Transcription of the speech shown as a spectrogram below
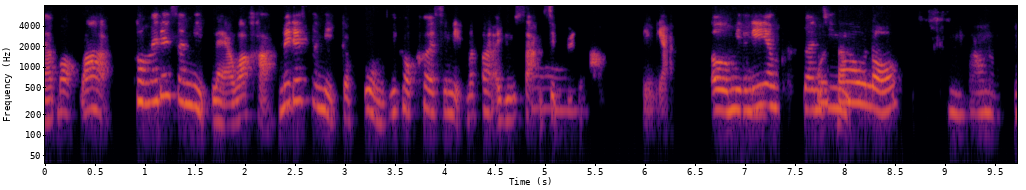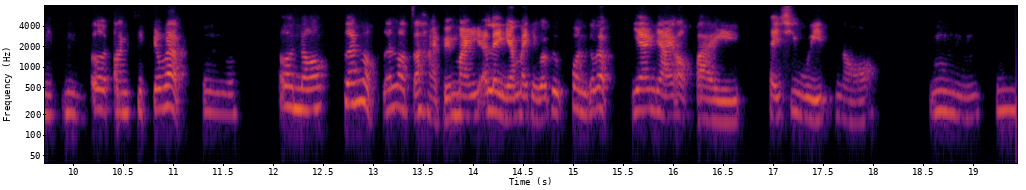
นะบอกว่า เขาไม่ได้สนิทแล้วอะค่ะ ไม่ได้สนิทกับกลุ่มที่เขาเคยสนิทเมื่อตอนอายุสามสิบอย่างเงี้ยเออมิลลี่ยังเป็นเพื่อนพูดที่เศร้าเนาะมีเศร้าหน่อยนิดนึงเออตอนคิดก็แบบเออเออเนาะเพื่อนแบบเพื่อนเราจะหายไปไหมอะไรเงี้ยหมายถึงว่าทุกคนก็แบบแยกย้ายออกไปใช้ชีวิตเนาะอืมอืม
